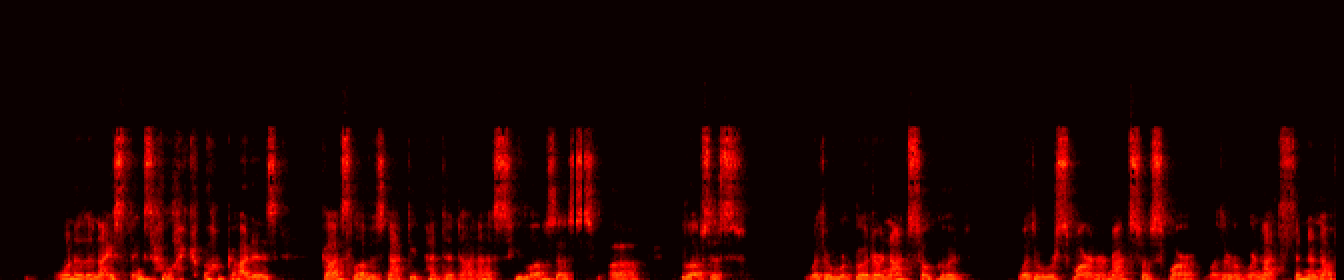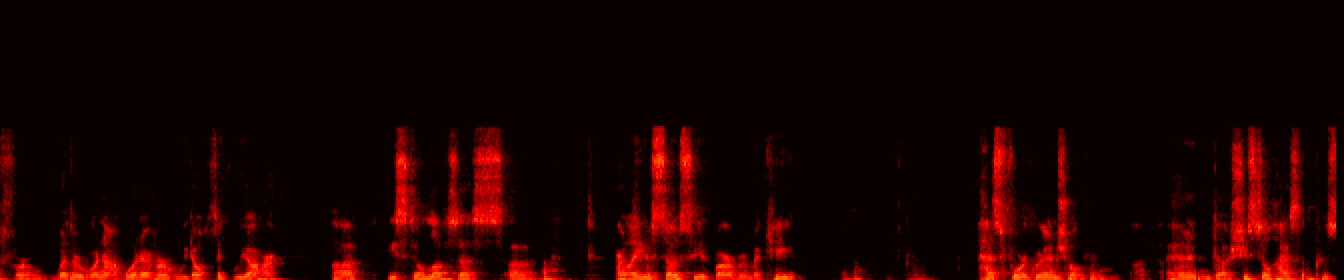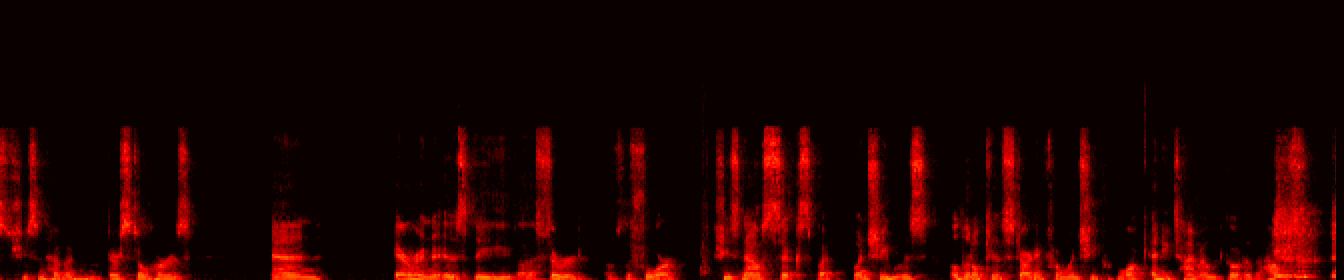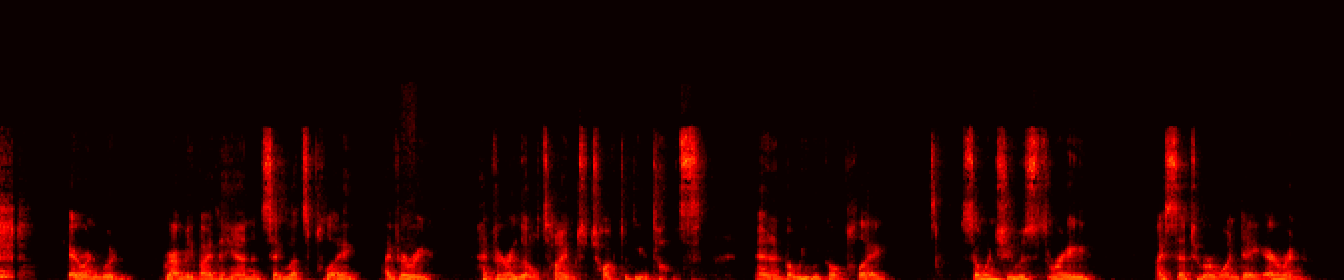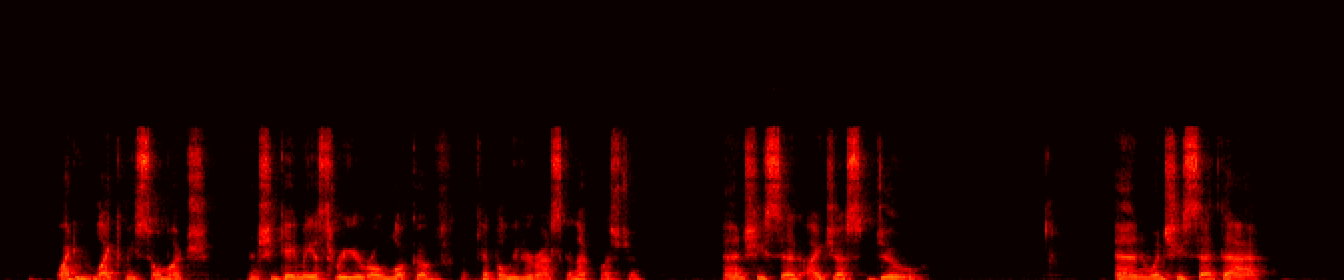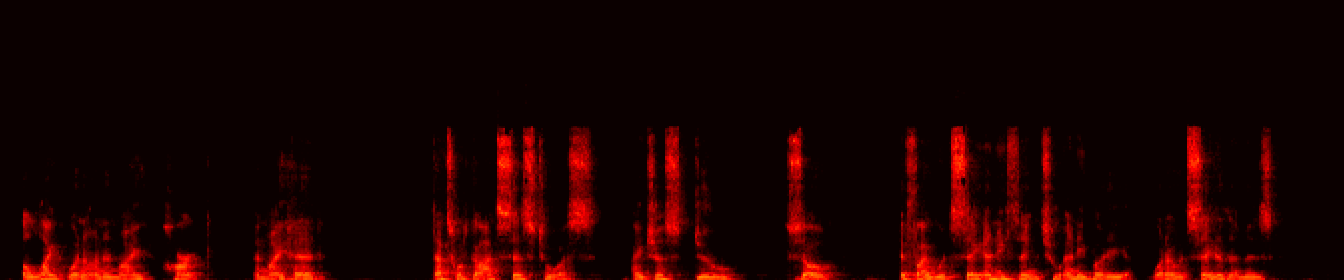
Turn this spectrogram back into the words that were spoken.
one of the nice things I like about God is God's love is not dependent on us. He loves us. Uh, he loves us whether we're good or not so good, whether we're smart or not so smart, whether we're not thin enough, or whether we're not whatever we don't think we are. Uh, he still loves us. Uh, our late associate, Barbara McKee, has four grandchildren, and uh, she still has them because she's in heaven. They're still hers. And Erin is the uh, third of the four. She's now six, but when she was a little kid, starting from when she could walk, anytime I would go to the house, Erin would grab me by the hand and say, "Let's play." I very had very little time to talk to the adults, and but we would go play. So when she was three, I said to her one day, Erin, why do you like me so much? And she gave me a three year old look of, I can't believe you're asking that question. And she said, I just do. And when she said that, a light went on in my heart and my head. That's what God says to us. I just do. So if I would say anything to anybody, what I would say to them is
